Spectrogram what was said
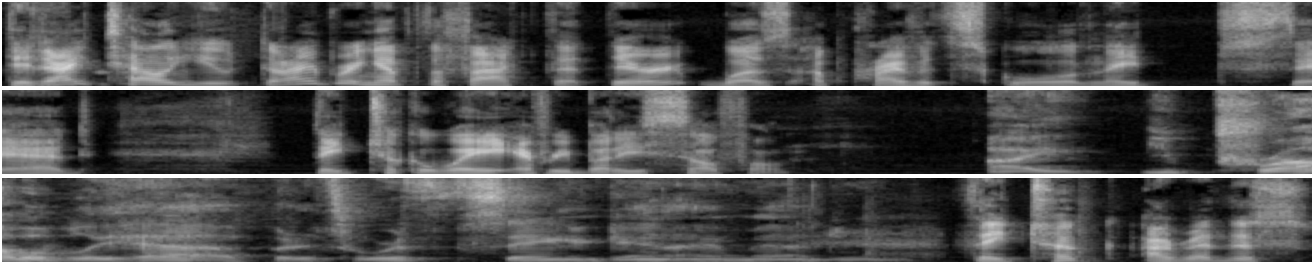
did I mm-hmm. tell you, did I bring up the fact that there was a private school and they said they took away everybody's cell phone? I you probably have, but it's worth saying again, I imagine. They took I read this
